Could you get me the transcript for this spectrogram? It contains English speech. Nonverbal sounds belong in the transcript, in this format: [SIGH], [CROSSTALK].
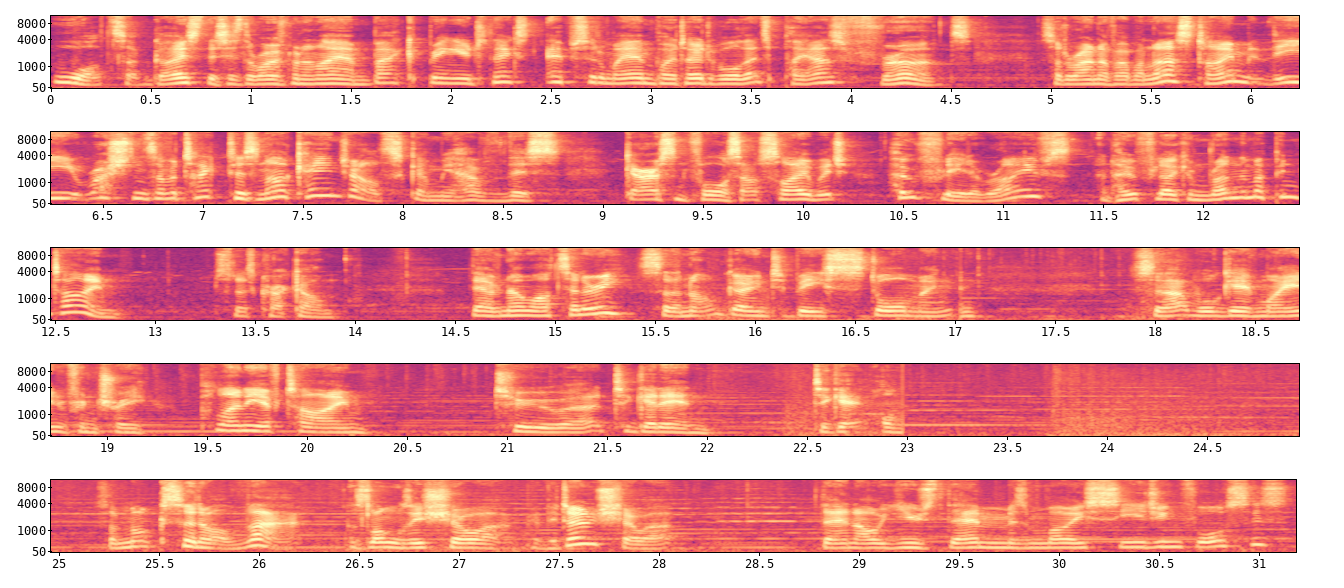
What's up guys, this is the Rifleman and I am back bringing you to the next episode of my Empire Total War Let's Play as France. So to round off our last time, the Russians have attacked us in Archangelsk and we have this garrison force outside which hopefully it arrives and hopefully I can run them up in time. So let's crack on. They have no artillery so they're not going to be storming so that will give my infantry plenty of time to uh, to get in, to get on. So I'm not concerned about that as long as they show up. If they don't show up then I'll use them as my sieging forces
